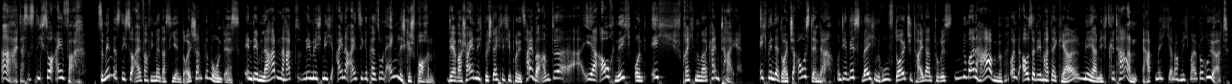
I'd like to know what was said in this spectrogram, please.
ah, das ist nicht so einfach. Zumindest nicht so einfach, wie man das hier in Deutschland gewohnt ist. In dem Laden hat nämlich nicht eine einzige Person Englisch gesprochen. Der wahrscheinlich bestechliche Polizeibeamte eher auch nicht und ich spreche nun mal kein Thai. Ich bin der deutsche Ausländer und ihr wisst, welchen Ruf deutsche Thailand-Touristen nun mal haben. Und außerdem hat der Kerl mir ja nichts getan. Er hat mich ja noch nicht mal berührt.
